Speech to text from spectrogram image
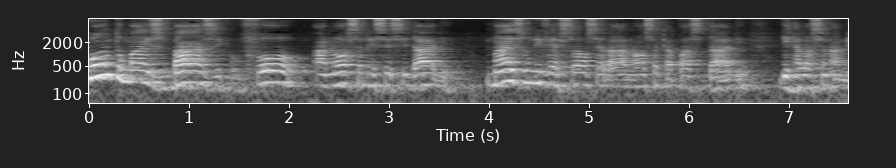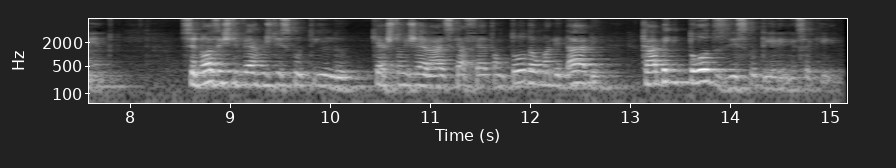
Quanto mais básico for a nossa necessidade, mais universal será a nossa capacidade de relacionamento. Se nós estivermos discutindo questões gerais que afetam toda a humanidade, cabem todos discutirem isso aqui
